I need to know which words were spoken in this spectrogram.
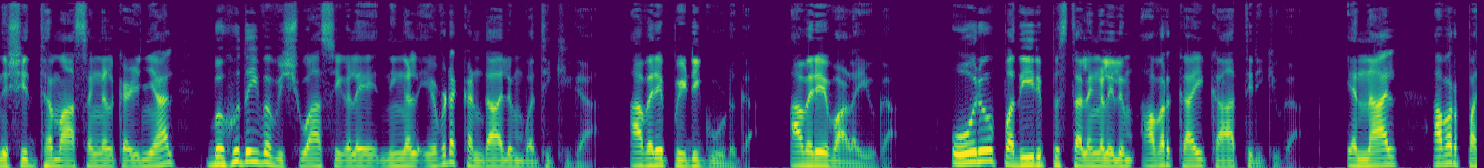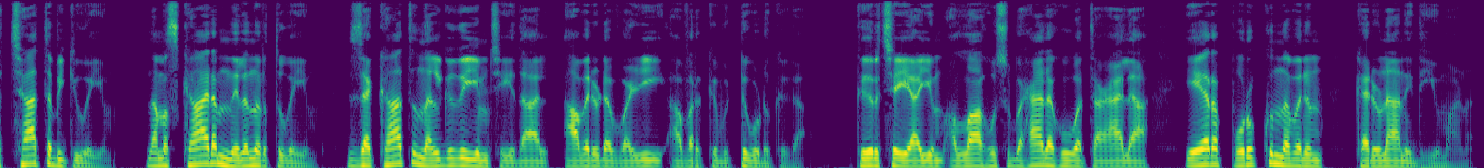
നിഷിദ്ധമാസങ്ങൾ കഴിഞ്ഞാൽ ബഹുദൈവ വിശ്വാസികളെ നിങ്ങൾ എവിടെ കണ്ടാലും വധിക്കുക അവരെ പിടികൂടുക അവരെ വളയുക. ഓരോ പതിയിരിപ്പ് സ്ഥലങ്ങളിലും അവർക്കായി കാത്തിരിക്കുക. എന്നാൽ അവർ പശ്ചാത്തപിക്കുകയും നമസ്കാരം നിലനിർത്തുകയും ജക്കാത്ത് നൽകുകയും ചെയ്താൽ അവരുടെ വഴി അവർക്ക് വിട്ടുകൊടുക്കുക. തീർച്ചയായും അള്ളാഹു സുബഹാനഹൂവ ചായാല ഏറെ പൊറുക്കുന്നവനും കരുണാനിധിയുമാണ്.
